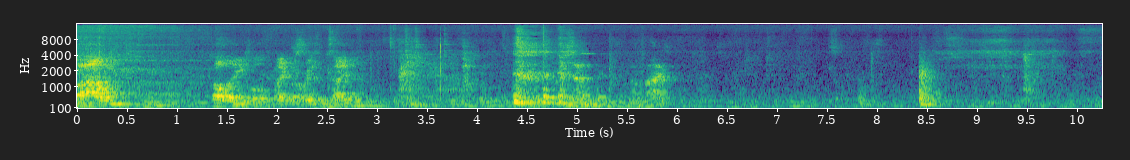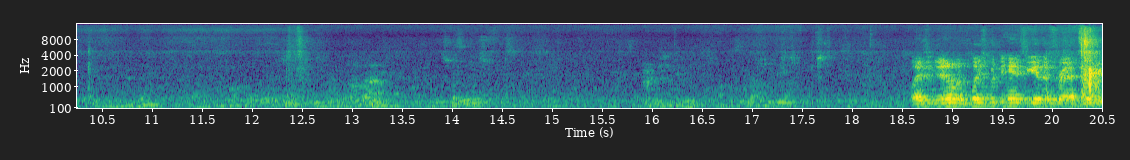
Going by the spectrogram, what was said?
Barley colleague will make the presentation. Ladies and gentlemen, please put your hands together for secretary.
